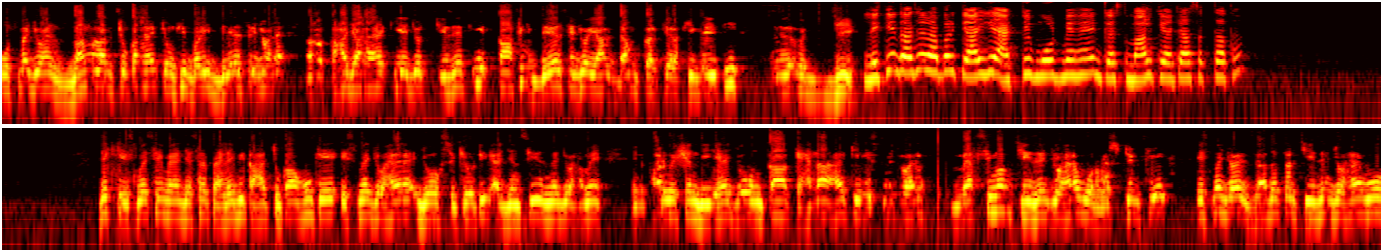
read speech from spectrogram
उसमें जो है जंग लग चुका है क्योंकि बड़ी देर से जो है आ, कहा जा रहा है कि ये जो चीज़ें थी ये काफ़ी देर से जो यहाँ डंप करके रखी गई थी। जी। लेकिन राजा राबर क्या ये एक्टिव मोड में है? इनका इस्तेमाल किया जा सकता था? देखिए, इसमें से मैं जैसा पहले भी कहा चुका हूँ कि इसमें जो है, जो सिक्योरिटी एजेंसीज ने जो हमें इंफॉर्मेशन दी है, जो उनका कहना है कि इसमें जो है मैक्सिमम चीज़ें जो है वो रस्टेड थी। इसमें जो है ज़्यादातर चीज़ें जो है वो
